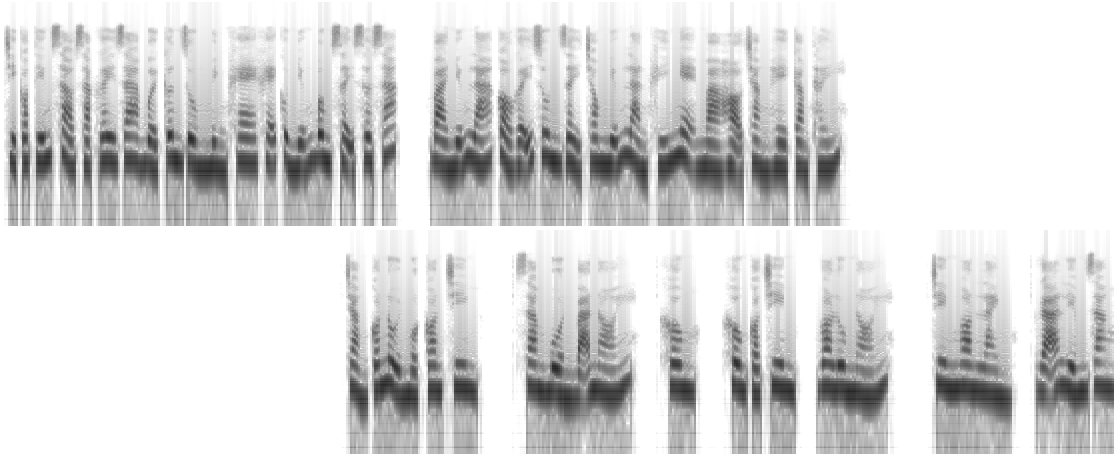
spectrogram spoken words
chỉ có tiếng xào sạc gây ra bởi cơn dùng mình khe khẽ của những bông sậy sơ xác, và những lá cỏ gãy run rẩy trong những làn khí nhẹ mà họ chẳng hề cảm thấy. Chẳng có nổi một con chim. Sam buồn bã nói. Không, không có chim, Gollum nói. Chim ngon lành, gã liếm răng.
